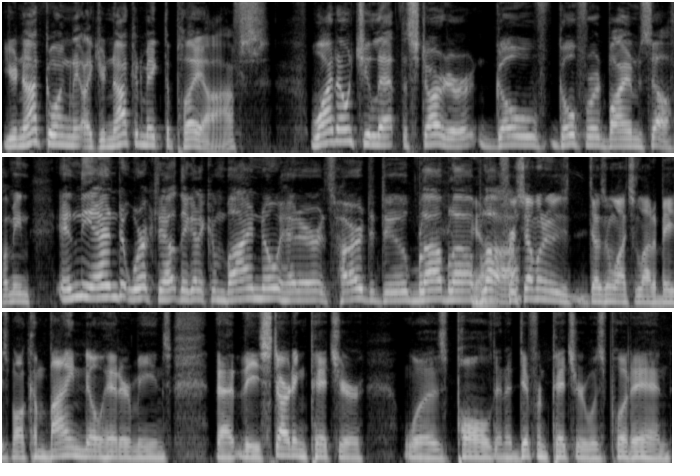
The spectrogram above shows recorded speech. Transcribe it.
You're not going like you're not going to make the playoffs. Why don't you let the starter go go for it by himself? I mean, in the end, it worked out. They got a combined no hitter. It's hard to do. Blah blah Yeah, blah. For someone who doesn't watch a lot of baseball, combined no hitter means that the starting pitcher was pulled and a different pitcher was put in.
